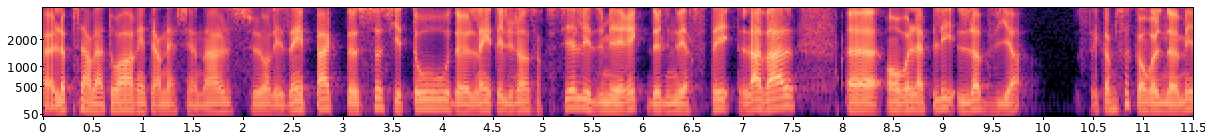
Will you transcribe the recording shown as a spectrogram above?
euh, l'Observatoire international sur les impacts sociétaux de l'intelligence artificielle et du numérique de l'Université Laval. Euh, on va l'appeler l'Obvia. C'est comme ça qu'on va le nommer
